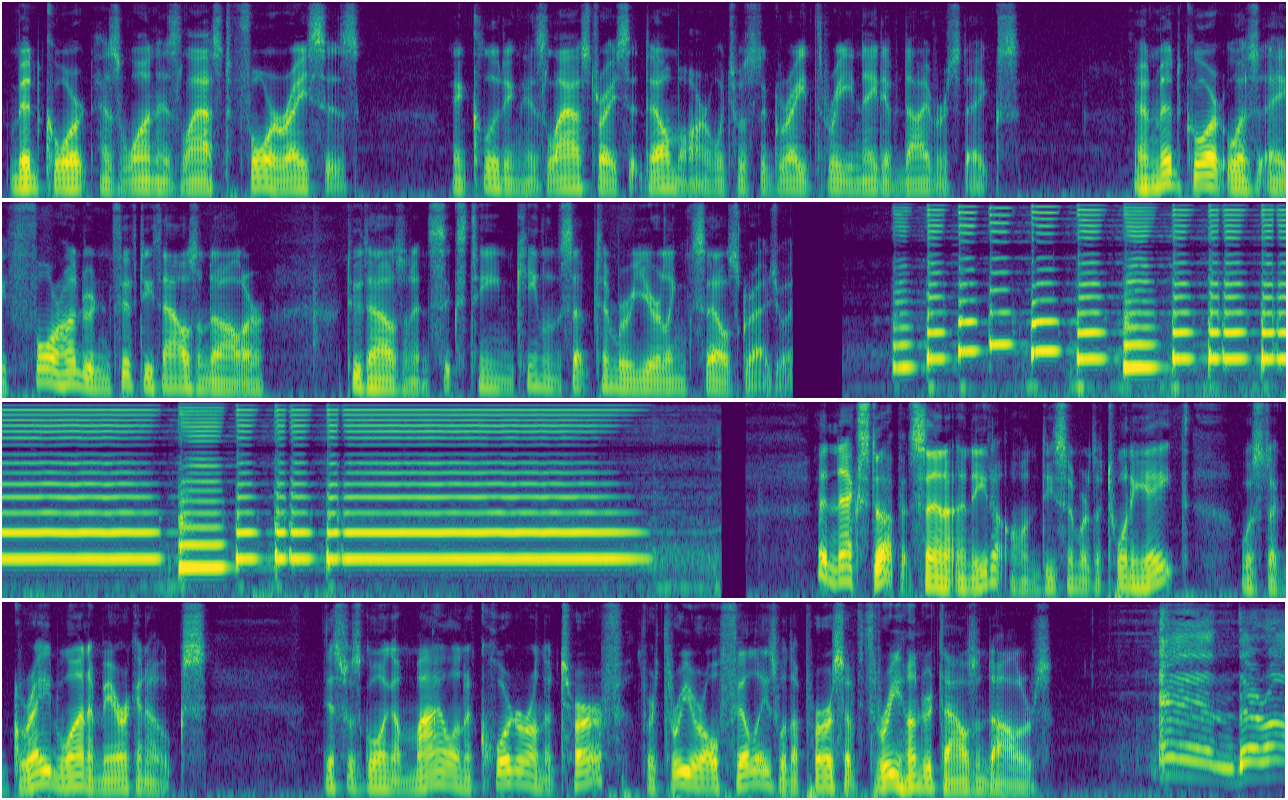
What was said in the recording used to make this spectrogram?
Midcourt has won his last four races, including his last race at Del Mar, which was the Grade 3 Native Diver Stakes. And Midcourt was a $450,000 2016 Keeneland September yearling sales graduate. And next up at Santa Anita on December the 28th was the Grade 1 American Oaks. This was going a mile and a quarter on the turf for three year old fillies with a purse of $300,000.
